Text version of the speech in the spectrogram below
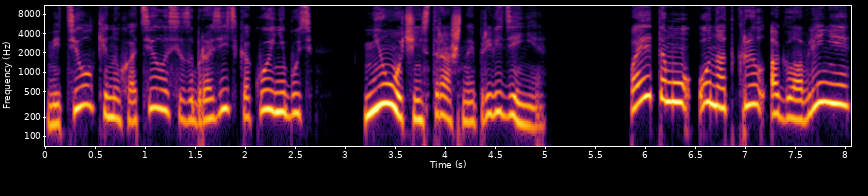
Метелкину хотелось изобразить какое-нибудь не очень страшное привидение. Поэтому он открыл оглавление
